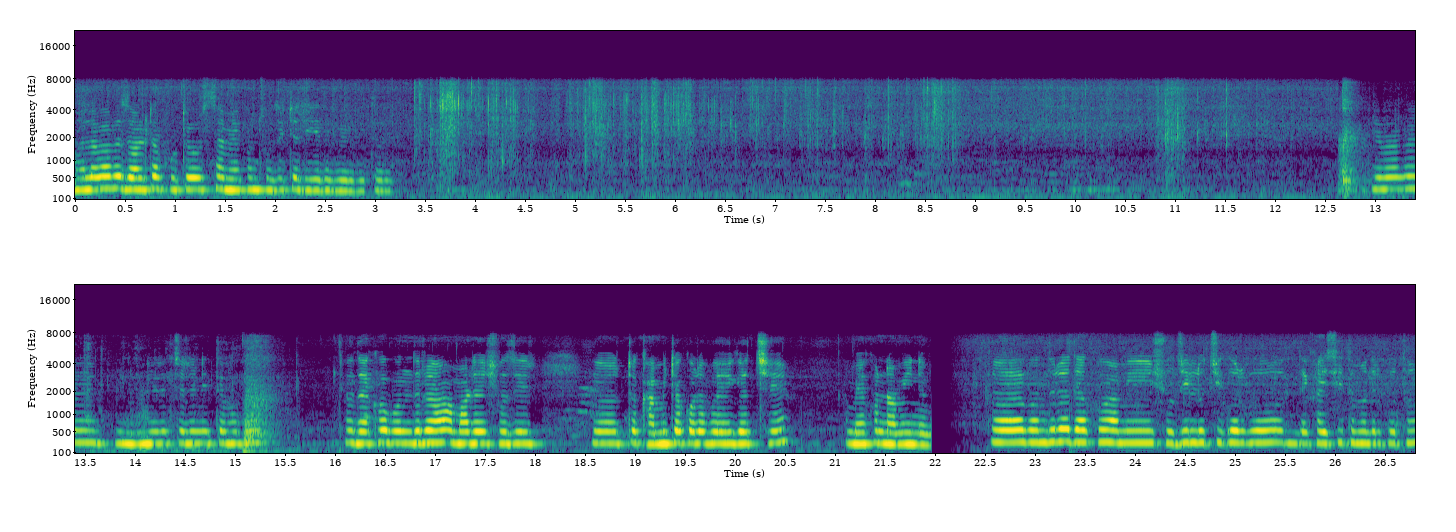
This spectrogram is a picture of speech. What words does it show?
ভালোভাবে জলটা ফুটে উঠছে আমি এখন সুজিটা দিয়ে দেবো এর ভিতরে। এভাবে নেড়ে চেড়ে নিতে হবে? তো দেখো বন্ধুরা, আমার এই সুজির একটা খামিটা করা হয়ে গেছে। আমি এখন নামিয়ে নেব। তো বন্ধুরা, দেখো আমি সুজির লুচি করব। দেখাইছি তোমাদের প্রথম।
